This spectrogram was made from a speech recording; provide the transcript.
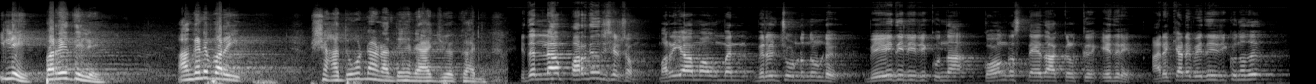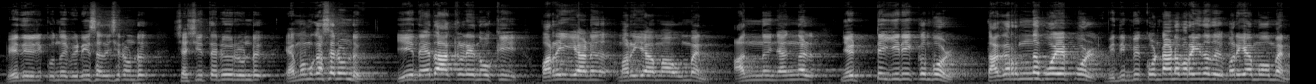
ഇല്ലേ? പറയത്തില്ലേ? അങ്ങനെ പറയും. പക്ഷെ അതുകൊണ്ടാണ് അദ്ദേഹം രാജിവെക്കാൻ. ഇതെല്ലാം പറഞ്ഞതിന് ശേഷം മറിയാമ്മ ഉമ്മൻ വിരൽ ചൂണ്ടുന്നുണ്ട്. വേദിയിലിരിക്കുന്ന കോൺഗ്രസ് നേതാക്കൾക്ക് എതിരെ. ആരൊക്കെയാണ് വേദിയിലിരിക്കുന്നത്? വേദിയിലിരിക്കുന്ന വി ഡി സതീശനുണ്ട് ശശി തരൂരുണ്ട് എം എം ഹസനുണ്ട്. ഈ നേതാക്കളെ നോക്കി പറയുകയാണ് മറിയാമ്മ ഉമ്മൻ. അന്ന് ഞങ്ങൾ ഞെട്ടിയിരിക്കുമ്പോൾ തകർന്നു പോയപ്പോൾ വിധിപ്പിക്കൊണ്ടാണ് പറയുന്നത് മറിയാമ്മ ഉമ്മൻ.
